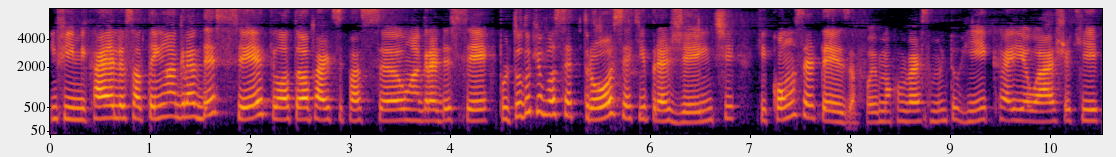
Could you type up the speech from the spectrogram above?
Enfim, Micaela, eu só tenho a agradecer pela tua participação, agradecer por tudo que você trouxe aqui pra gente, que com certeza foi uma conversa muito rica e eu acho que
